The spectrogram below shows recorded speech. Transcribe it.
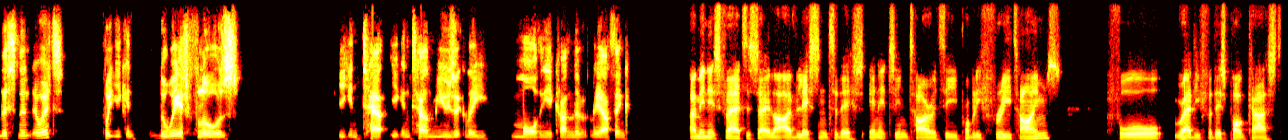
listening to it, but you can the way it flows. You can tell you can tell musically more than you can lyrically. I think. I mean, it's fair to say, like, I've listened to this in its entirety probably three times for ready for this podcast.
